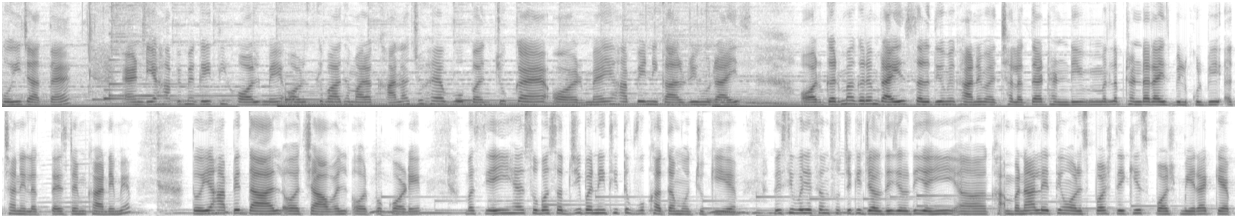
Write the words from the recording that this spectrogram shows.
हो ही जाता है। एंड यहाँ पे मैं गई थी हॉल में और उसके बाद हमारा खाना जो है वो बन चुका है और मैं यहाँ पे निकाल रही हूँ राइस और गर्मा गर्म राइस सर्दियों में खाने में अच्छा लगता है। ठंडी मतलब ठंडा राइस बिल्कुल भी अच्छा नहीं लगता इस टाइम खाने में। तो यहाँ पे दाल और चावल और पकौड़े, बस यही है। सुबह सब्ज़ी बनी थी तो वो ख़त्म हो चुकी है। तो इसी वजह से हम सोचे कि जल्दी जल्दी यही बना लेते हैं। और स्पर्श देखिए, स्पर्श मेरा कैप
